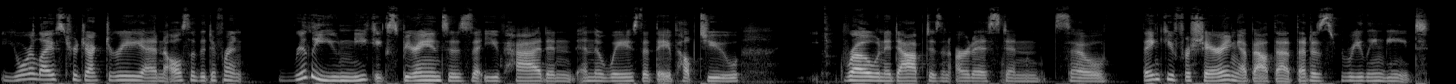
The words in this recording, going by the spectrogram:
your life's trajectory and also the different really unique experiences that you've had and, and the ways that they've helped you grow and adapt as an artist. And so thank you for sharing about that. That is really neat.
